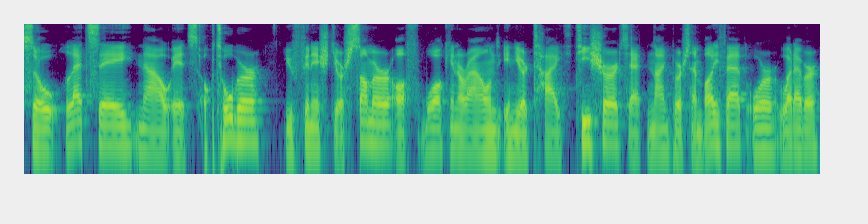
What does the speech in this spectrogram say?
So let's say now it's October, you finished your summer of walking around in your tight t-shirts at 9% body fat or whatever,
